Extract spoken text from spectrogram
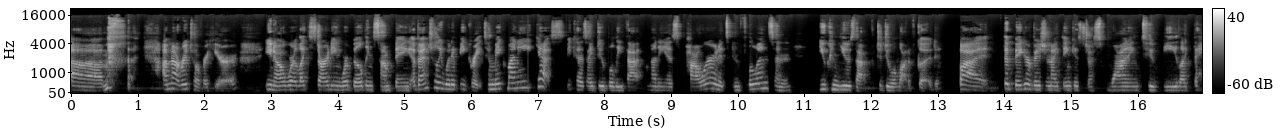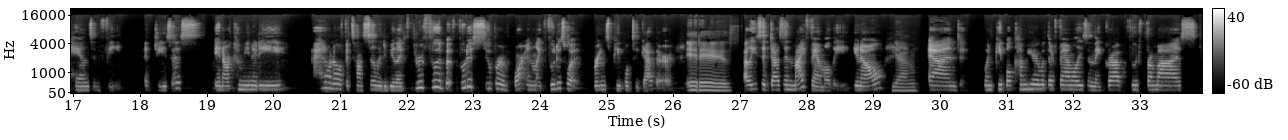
um, I'm not rich over here. You know, we're like starting, we're building something. Eventually, would it be great to make money? Yes, because I do believe that money is power and it's influence, and you can use that to do a lot of good. But the bigger vision, I think, is just wanting to be like the hands and feet of Jesus in our community, I don't know if it sounds silly to be like through food, but food is super important. Like food is what brings people together. It is. At least it does in my family, you know? Yeah. And when people come here with their families and they grab food from us,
